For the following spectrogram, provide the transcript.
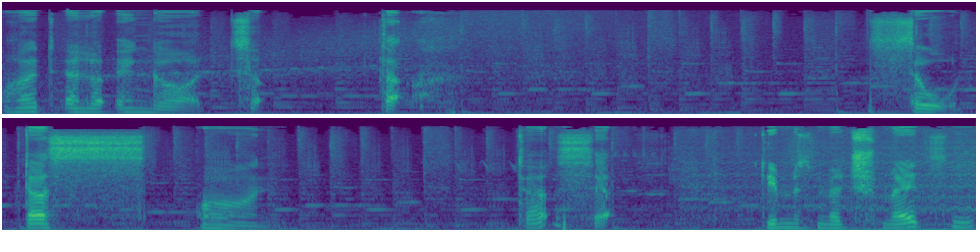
Red Alloy Ingot. So. Da. So, das und das, ja. Die müssen wir jetzt schmelzen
